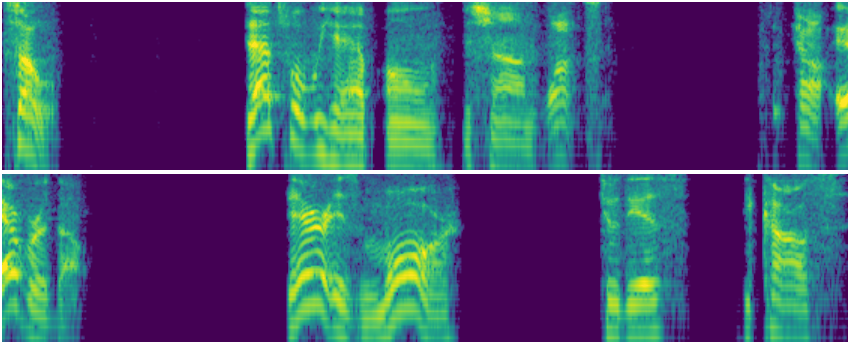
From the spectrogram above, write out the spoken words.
So that's what we have on Deshaun Watson. However, though, there is more to this because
